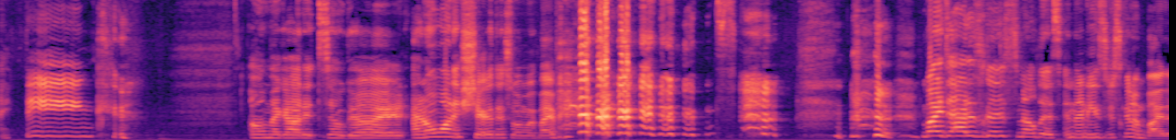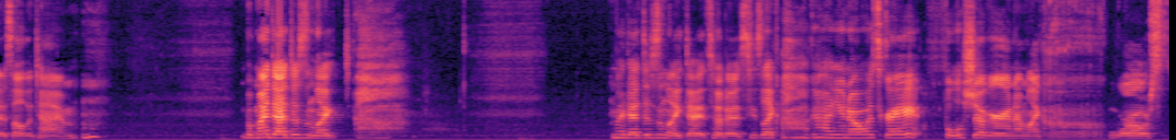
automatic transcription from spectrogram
I think. Oh my god, it's so good. I don't want to share this one with my parents. my dad is gonna smell this and then he's just gonna buy this all the time. But my dad doesn't like. my dad doesn't like diet sodas. He's like, oh god, you know what's great? Full sugar. And I'm like, gross.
